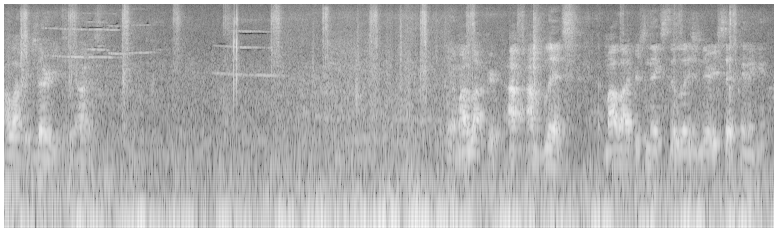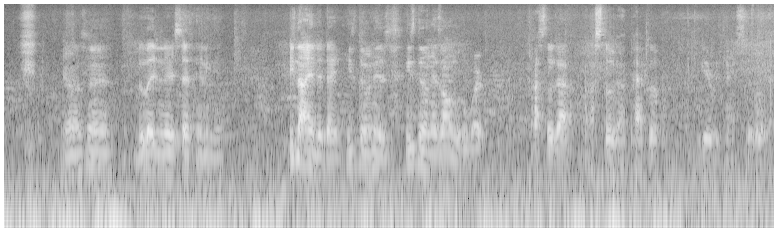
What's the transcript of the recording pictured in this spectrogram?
Our locker's dirty, to be honest. Yeah, my locker. I, I'm blessed. My locker's next to the legendary Seth Henigan. You know what I'm saying? The legendary Seth Henigan. He's not in today. He's doing his. He's doing his own little work. I still got. I still got packed up. Get everything up.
